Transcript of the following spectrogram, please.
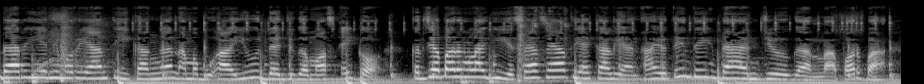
dari Yeni Murianti kangen sama Bu Ayu dan juga Mas Eko. Kerja bareng lagi. Sehat-sehat ya kalian. Ayu Tinting dan juga lapor Pak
